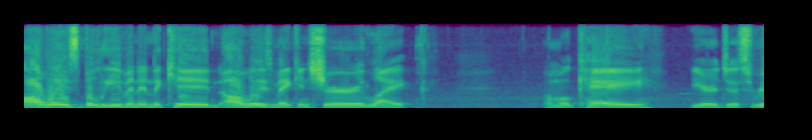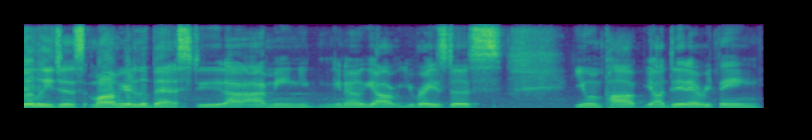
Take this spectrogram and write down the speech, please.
Always believing in the kid, always making sure like I'm okay. You're just really just mom, you're the best, dude. I, I mean, you you know, y'all you raised us. You and Pop, y'all did everything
